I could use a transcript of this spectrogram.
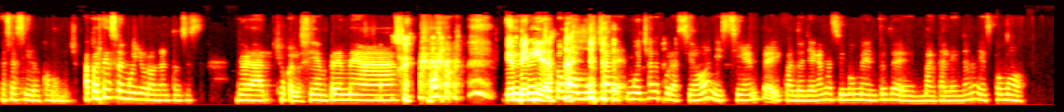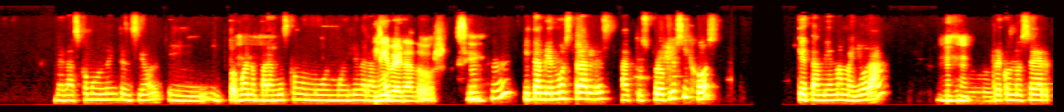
ese ha sido como mucho. Aparte que soy muy llorona, entonces llorar chocolate siempre me ha bienvenida hecho como mucha mucha depuración y siempre y cuando llegan así momentos de Magdalena es como me das como una intención y, bueno para mí es como muy muy liberador. Liberador sí. Y también mostrarles a tus propios hijos que también mamá llora. Reconocer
